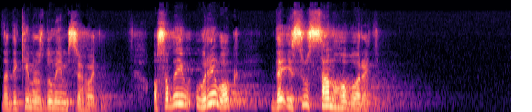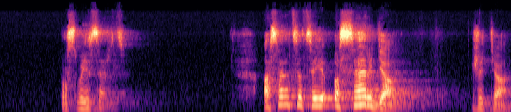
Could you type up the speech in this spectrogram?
над яким роздумуємо сьогодні. Особливий уривок, де Ісус сам говорить про своє серце. А серце це є осердя життя.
